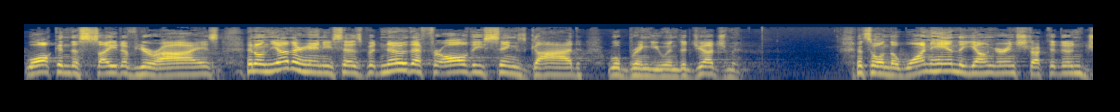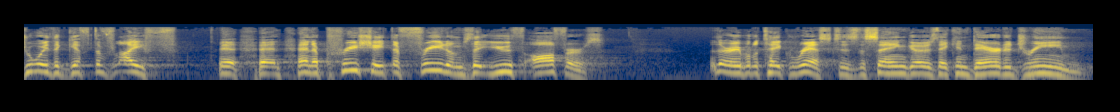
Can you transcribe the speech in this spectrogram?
walk in the sight of your eyes. And on the other hand, he says, But know that for all these things, God will bring you into judgment. And so, on the one hand, the young are instructed to enjoy the gift of life and, and, appreciate the freedoms that youth offers. They're able to take risks, as the saying goes, they can dare to dream.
